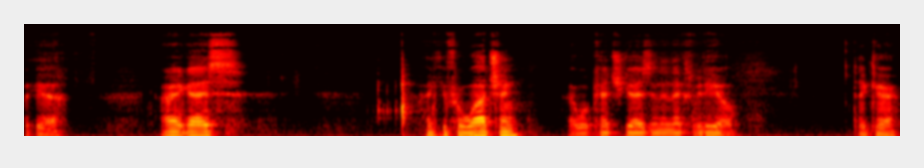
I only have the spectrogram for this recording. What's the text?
But yeah. Alright guys. Thank you for watching. I will catch you guys in the next video. Take care.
